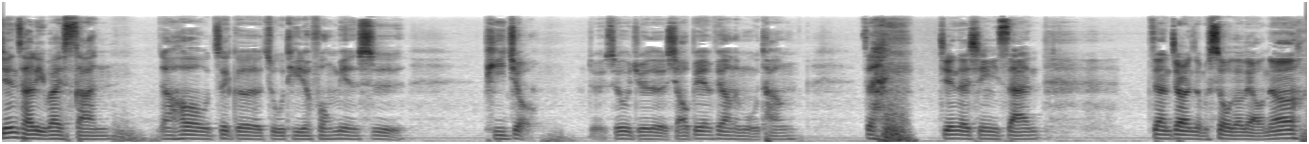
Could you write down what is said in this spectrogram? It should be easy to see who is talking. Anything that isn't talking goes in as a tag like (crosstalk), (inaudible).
Speaker 1: 今天才礼拜三然后这个主题的封面是啤酒。对所以我觉得小编非常的母汤在 (laughs) 今天在星期三这样叫人怎么受得了呢？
